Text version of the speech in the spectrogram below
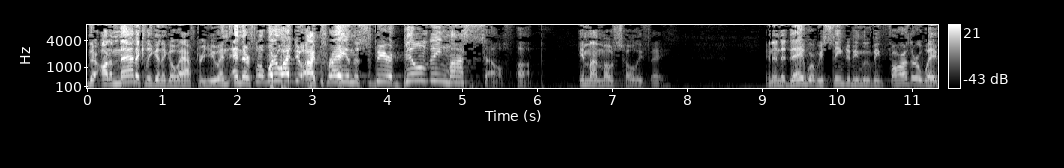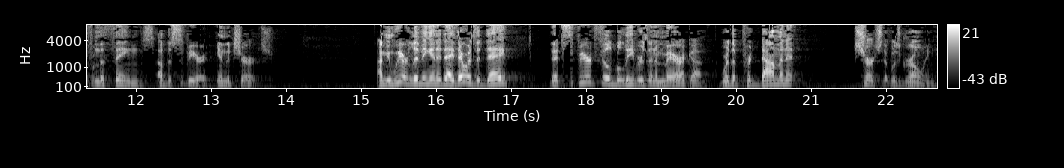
they're automatically going to go after you. And, and they're throwing, what do I do? I pray in the Spirit, building myself up in my most holy faith. And in a day where we seem to be moving farther away from the things of the Spirit in the church, I mean, we are living in a day. There was a day that spirit filled believers in America were the predominant church that was growing.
